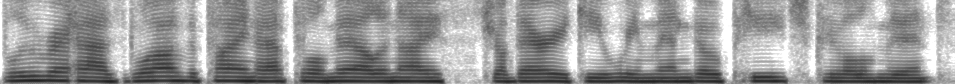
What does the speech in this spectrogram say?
blue ras, guava, pineapple, melon ice, strawberry, kiwi, mango, peach, cool mint.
